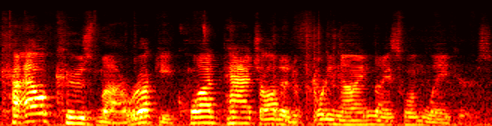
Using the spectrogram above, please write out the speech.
Kyle Kuzma, rookie, quad patch auto to 49. Nice one, Lakers.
